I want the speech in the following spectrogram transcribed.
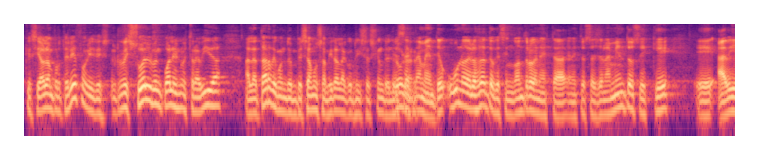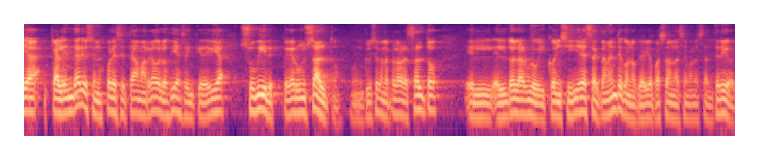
que se hablan por teléfono y resuelven cuál es nuestra vida a la tarde cuando empezamos a mirar la cotización del dólar. Exactamente. Uno de los datos que se encontró en, esta, en estos allanamientos es que eh, había calendarios en los cuales estaba marcado los días en que debía subir, pegar un salto, incluso con la palabra salto, el, dólar blue, y coincidía exactamente con lo que había pasado en las semanas anteriores.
